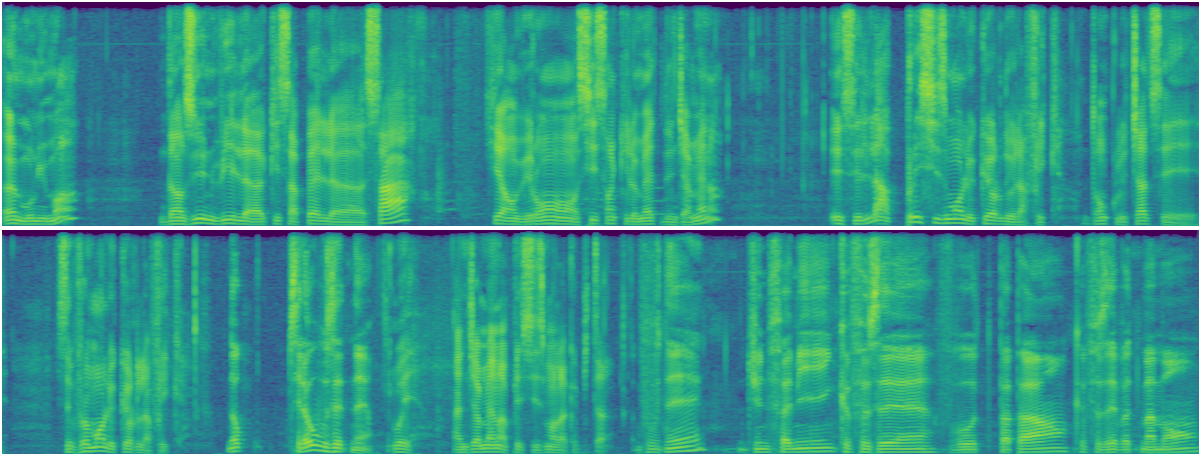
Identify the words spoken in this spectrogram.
un monument dans une ville euh, qui s'appelle euh, Sahar, qui est à environ 600 km de N'Djamena. Et c'est là précisément le cœur de l'Afrique. Donc le Tchad, c'est, c'est vraiment le cœur de l'Afrique. Donc, c'est là où vous êtes né Oui, à N'Djamena précisément la capitale. Vous venez d'une famille, que faisait votre papa, que faisait votre maman,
